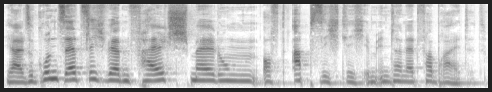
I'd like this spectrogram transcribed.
Ja, also grundsätzlich werden Falschmeldungen oft absichtlich im Internet verbreitet.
